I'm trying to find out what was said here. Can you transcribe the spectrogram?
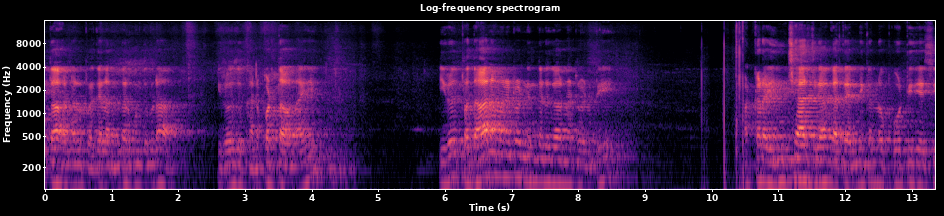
ఉదాహరణలు ప్రజలందరి ముందు కూడా ఈరోజు కనపడతా ఉన్నాయి. ఈరోజు ప్రధానమైనటువంటి నిందుడుగా ఉన్నటువంటి అక్కడ ఇన్ఛార్జ్గా గత ఎన్నికల్లో పోటీ చేసి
